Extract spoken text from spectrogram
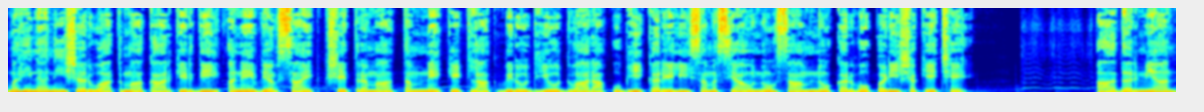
મહિનાની શરૂઆતમાં કારકિર્દી અને વ્યવસાયિક ક્ષેત્રમાં તમને કેટલાક વિરોધીઓ દ્વારા ઊભી કરેલી સમસ્યાઓનો સામનો કરવો પડી શકે છે. આ દરમિયાન,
